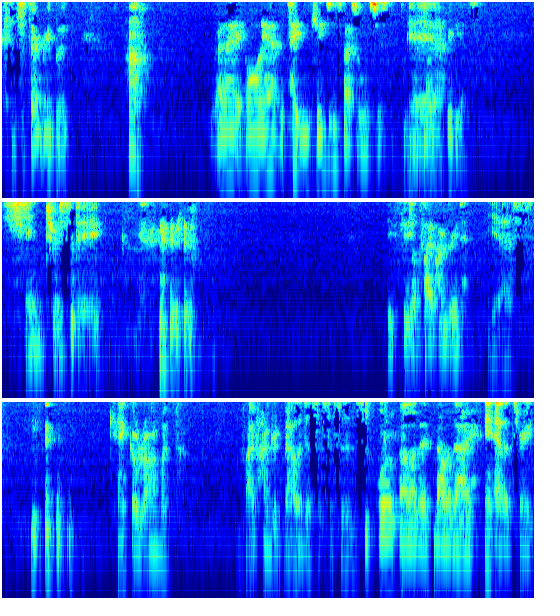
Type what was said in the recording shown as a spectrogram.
This is the third reboot. Huh. Right. Oh, yeah, the Titans Legion special was just Yeah. previous. Interesting. The Fatal 500. Yes. Can't go wrong with 500 Validus. or Valadi, Valadi. Yeah, that's right.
